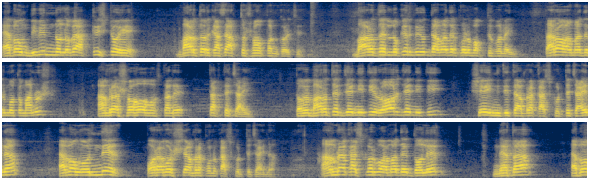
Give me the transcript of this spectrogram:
এবং বিভিন্ন লোভে আকৃষ্ট হয়ে ভারতের কাছে আত্মসমর্পণ করেছে। ভারতের লোকের বিরুদ্ধে আমাদের কোনো বক্তব্য নেই। তারাও আমাদের মতো মানুষ। আমরা সহ অবস্থানে থাকতে চাই। তবে ভারতের যে নীতি, রর যে নীতি সেই নীতিতে আমরা কাজ করতে চাই না এবং অন্যের পরামর্শে আমরা কোনো কাজ করতে চাই না। আমরা কাজ করব আমাদের দলের নেতা এবং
